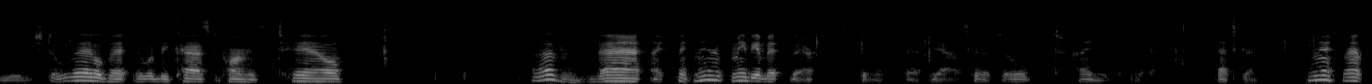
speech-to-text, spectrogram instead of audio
maybe just a little bit that would be cast upon his tail. But other than that, I think maybe a bit there. Let's give it a bit. Yeah, let's give it a little tiny bit there. That's good. Eh, well,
